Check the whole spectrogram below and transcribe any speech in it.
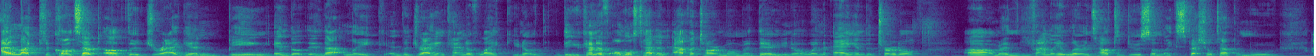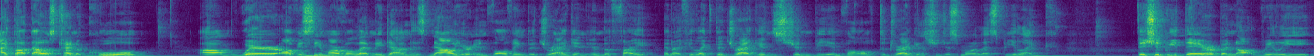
I liked the concept of the dragon being in the in that lake, and the dragon kind of like you know the, you kind of almost had an Avatar moment there. You know when Aang and the turtle, um, and he finally learns how to do some like special type of move. I thought that was kind of cool. Um, where obviously Marvel let me down is now you're involving the dragon in the fight, and I feel like the dragons shouldn't be involved. The dragons should just more or less be like they should be there, but not really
